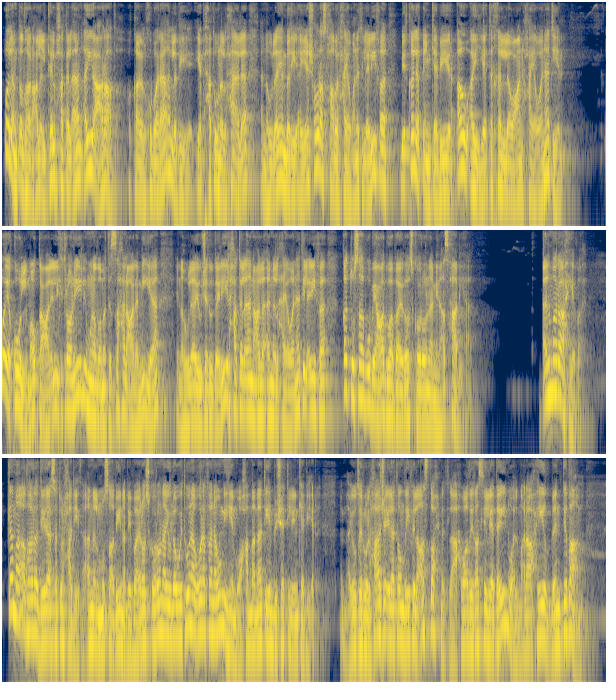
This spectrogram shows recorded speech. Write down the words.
ولم تظهر على الكلب حتى الآن أي أعراض. وقال الخبراء الذي يبحثون الحالة أنه لا ينبغي أن يشعر أصحاب الحيوانات الأليفة بقلق كبير أو أن يتخلوا عن حيواناتهم. ويقول الموقع الإلكتروني لمنظمة الصحة العالمية إنه لا يوجد دليل حتى الآن على أن الحيوانات الأليفة قد تصاب بعدوى فيروس كورونا من أصحابها. المراحيض. كما أظهرت دراسة حديثة أن المصابين بفيروس كورونا يلوثون غرف نومهم وحماماتهم بشكل كبير مما يظهر الحاجة إلى تنظيف الأسطح مثل أحواض غسل اليدين والمراحيض بانتظام.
